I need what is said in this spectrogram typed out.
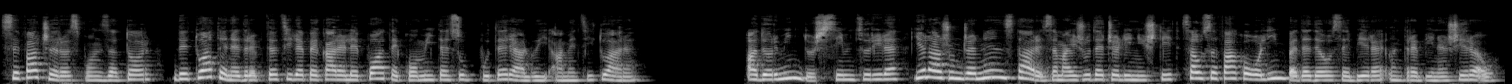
se face răspunzător de toate nedreptățile pe care le poate comite sub puterea lui amețitoare. Adormindu-și simțurile, el ajunge neînstare să mai judece liniștit sau să facă o limpede deosebire între bine și rău.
